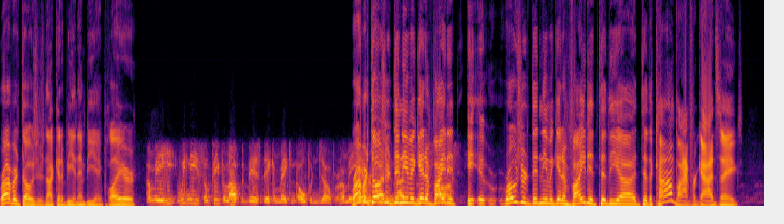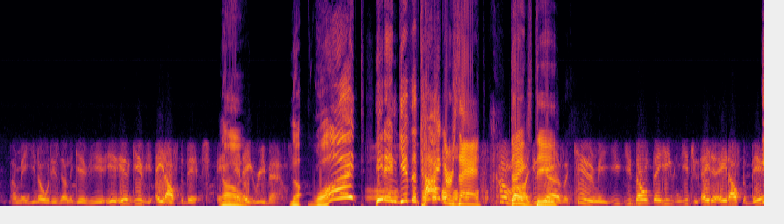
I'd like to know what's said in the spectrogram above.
Robert Dozier's not going to be an NBA player. I mean, he, we need some people off the bench that can make an open jumper. I mean, Robert Dozier didn't even get invited. It, it, Dozier didn't even get invited to the uh, to the combine, for God's sakes. I mean, you know what he's going to give you. He, he'll give you eight off the bench and, No. and eight rebounds. No, what? He didn't give the Tigers that. Come Thanks, on, D. you guys are kidding me. You you don't think he can get you eight and eight off the bench?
